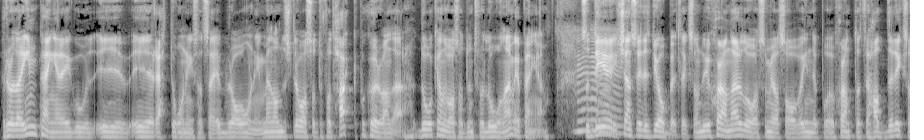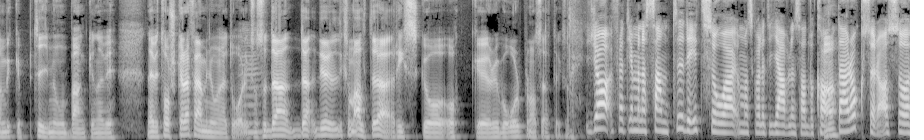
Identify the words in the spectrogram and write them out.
rullar in pengar i, god, i, i rätt ordning, så att säga, i bra ordning. Men om det skulle vara så att du får ett hack på kurvan där, då kan det vara så att du inte får låna mer pengar. Mm. Så det mm. känns ju lite jobbigt. Liksom. Det är skönare då, som jag sa, var inne på, skönt att vi hade liksom mycket 10 miljoner banken när vi, när vi torskade 5 miljoner ett år. Liksom. Mm. Så det, det, det, är liksom alltid det där, risk och, och Eh, reward på något sätt. Liksom. Ja, för att jag menar samtidigt så, om man ska vara lite djävulens advokat ja. där också då, så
